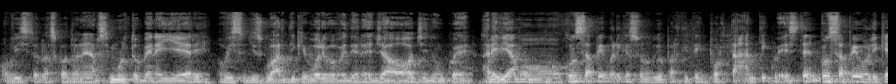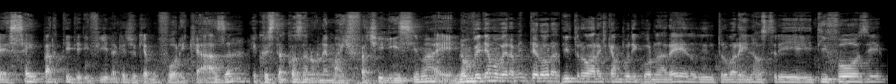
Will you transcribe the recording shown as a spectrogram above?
ho visto la squadra allenarsi molto bene ieri, ho visto gli sguardi che volevo vedere già oggi, dunque arriviamo consapevoli che sono due partite importanti queste, consapevoli che è sei partite di fila che giochiamo fuori casa e questa cosa non è mai facilissima e non vediamo veramente l'ora di trovare il campo di Cornaredo, di ritrovare i nostri tifosi.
